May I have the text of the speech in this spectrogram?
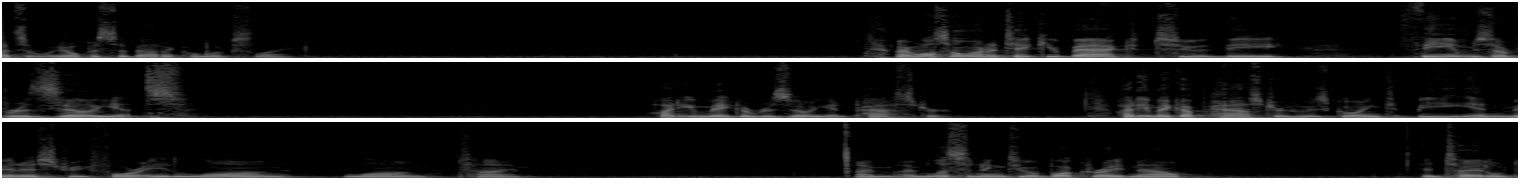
That's what we hope a sabbatical looks like. I also want to take you back to the themes of resilience. How do you make a resilient pastor? How do you make a pastor who's going to be in ministry for a long, long time? I'm, I'm listening to a book right now entitled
